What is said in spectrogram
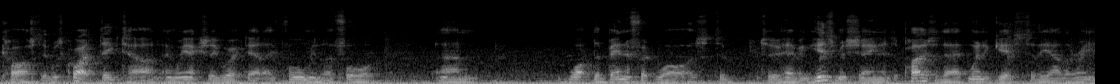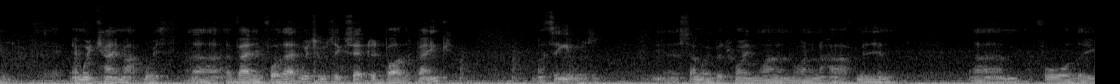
cost? It was quite detailed, and we actually worked out a formula for um, what the benefit was to, to having his machine as opposed to that when it gets to the other end. And we came up with uh, a value for that, which was accepted by the bank. I think it was you know, somewhere between one and one and a half million um, for the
